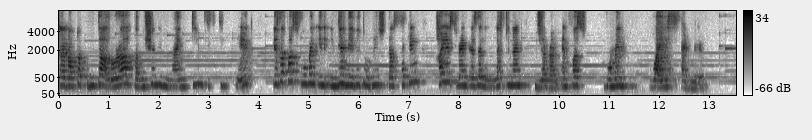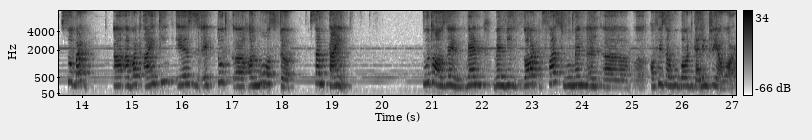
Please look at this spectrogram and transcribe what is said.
uh, Dr. Punita Arora, commissioned in 1968, is the first woman in Indian Navy to reach the second highest rank as a lieutenant general and first woman vice admiral. So, but uh, uh what I think is it took uh, almost uh, some time 2000 when when we got first woman uh, uh, officer who got gallantry award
